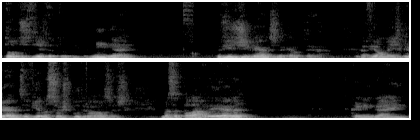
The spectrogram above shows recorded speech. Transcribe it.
Todos os dias da tua vida. Ninguém. Havia gigantes naquela terra. Havia homens grandes, havia nações poderosas. Mas a palavra era que ninguém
